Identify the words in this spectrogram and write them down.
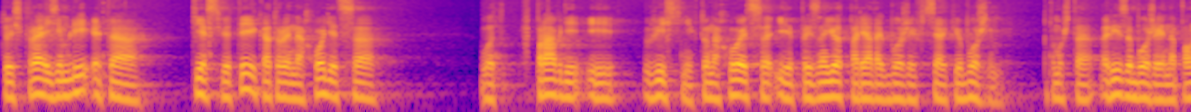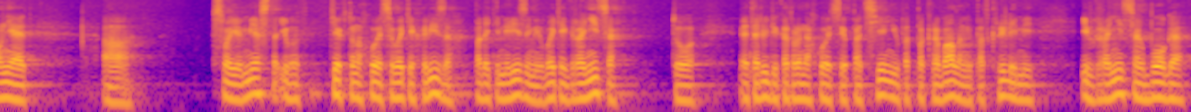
То есть край земли – это те святые, которые находятся вот в правде и в истине, кто находится и признает порядок Божий в Церкви Божьем. Потому что риза Божия наполняет а, свое место, и вот те, кто находится в этих ризах, под этими ризами, в этих границах, то это люди, которые находятся и под сенью, под покрывалом, и под крыльями, и в границах Бога,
